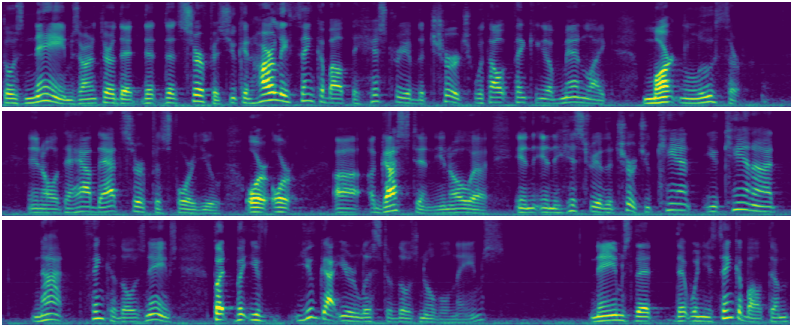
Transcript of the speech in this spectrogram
those names, aren't there, that, that, that surface. You can hardly think about the history of the church without thinking of men like Martin Luther, you know, to have that surface for you. Or, or uh, Augustine, you know, uh, in, in the history of the church. You, can't, you cannot not think of those names. But, but you've, you've got your list of those noble names. Names that, that when you think about them,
